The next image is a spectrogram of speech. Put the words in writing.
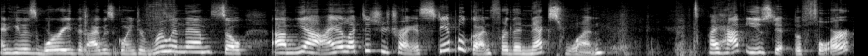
and he was worried that I was going to ruin them. So um, yeah, I elected to try a staple gun for the next one. I have used it before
